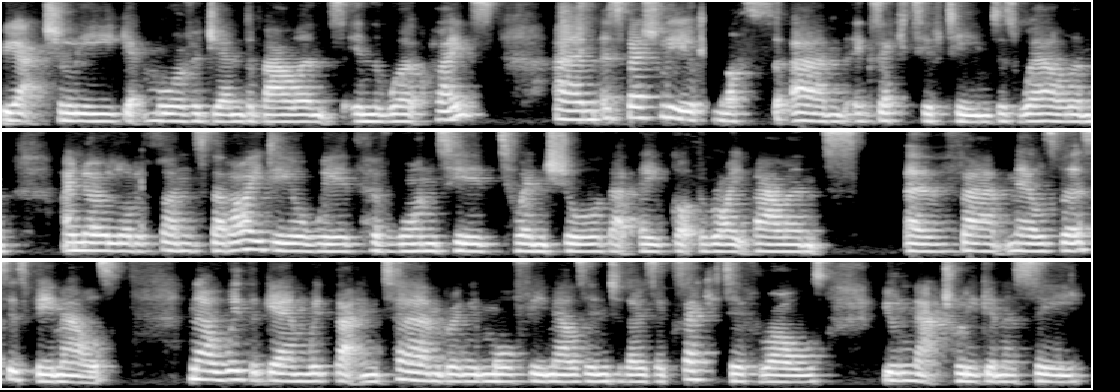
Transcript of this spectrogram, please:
we actually get more of a gender balance in the workplace, um, especially across um, executive teams as well. And I know a lot of funds that I deal with have wanted to ensure that they've got the right balance of uh, males versus females. Now, with again, with that in turn, bringing more females into those executive roles, you're naturally going to see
